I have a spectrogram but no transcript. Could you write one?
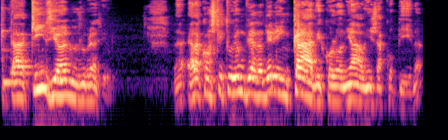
que está há 15 anos no Brasil. Né? Ela constituiu um verdadeiro enclave colonial em Jacobina,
